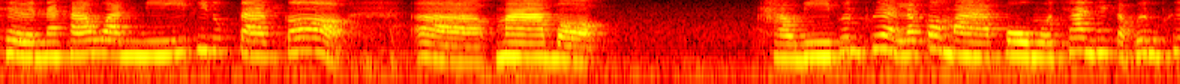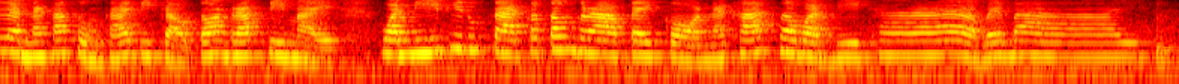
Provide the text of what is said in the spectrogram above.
เชิญนะคะ วันนี้พี่ตุ๊กตาก็มาบอก ข่าวดีเพื่อนๆ แล้วก็มาโปรโมชั่นให้กับเพื่อนๆนะคะ ส่งท้ายปีเก่าต้อนรับปีใหม่ วันนี้พี่ทุกตาก็ต้องลาไปก่อนนะคะ สวัสดีค่ะ บ๊ายบาย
